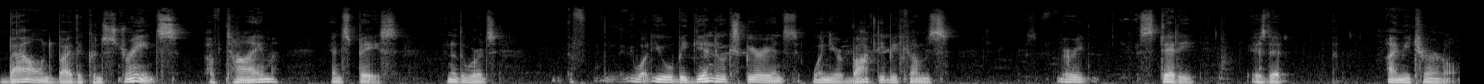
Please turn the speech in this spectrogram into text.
bound by the constraints of time and space. In other words, what you will begin to experience when your bhakti becomes very steady is that I'm eternal.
